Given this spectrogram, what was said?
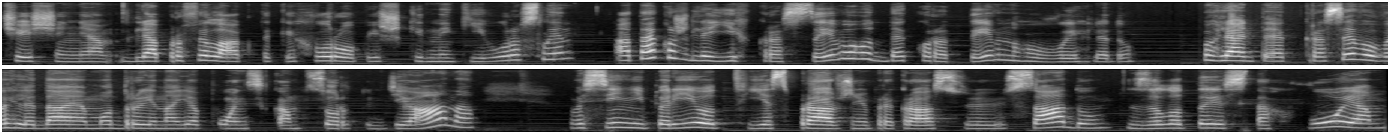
чищення для профілактики хвороб і шкідників у рослин, а також для їх красивого декоративного вигляду. Погляньте, як красиво виглядає модрина японська сорту Діана. В осінній період є справжньою прикрасою саду, золотиста хвоя,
